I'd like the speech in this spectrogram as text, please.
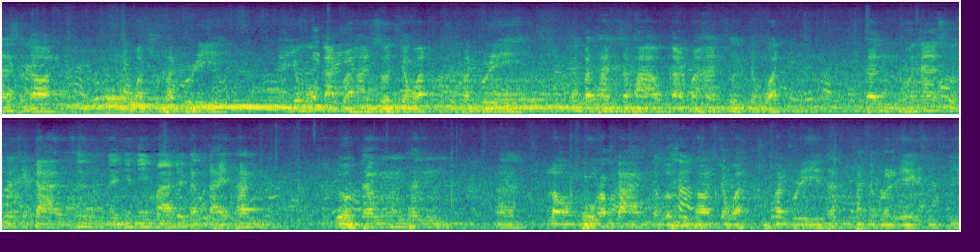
ราษฎรจังหวัดสุพรรณบุรีายกองค์การบริหารส่วนจังหวัดสุพรรณบุรีท่านประธานสภาองค์การบริหารส่วนจังหวัดท่านหัวหน้าส่วนราชการ ซึ่งในที่นี้มาด้วยกันหลายท่าน รวมทั้งท่านรองผู้กำกับการตำรวจภูธรจังหวัดสุพรรณบุรีท่านพันตำรวจเอกสุทธิ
